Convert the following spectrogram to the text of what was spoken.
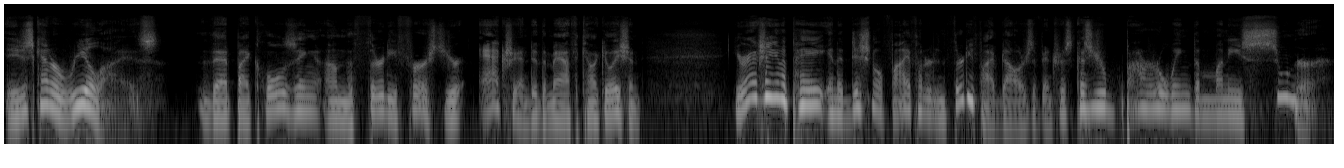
you just kind of realize that by closing on the 31st, you're actually, and did the math calculation, you're actually going to pay an additional $535 of interest because you're borrowing the money sooner.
